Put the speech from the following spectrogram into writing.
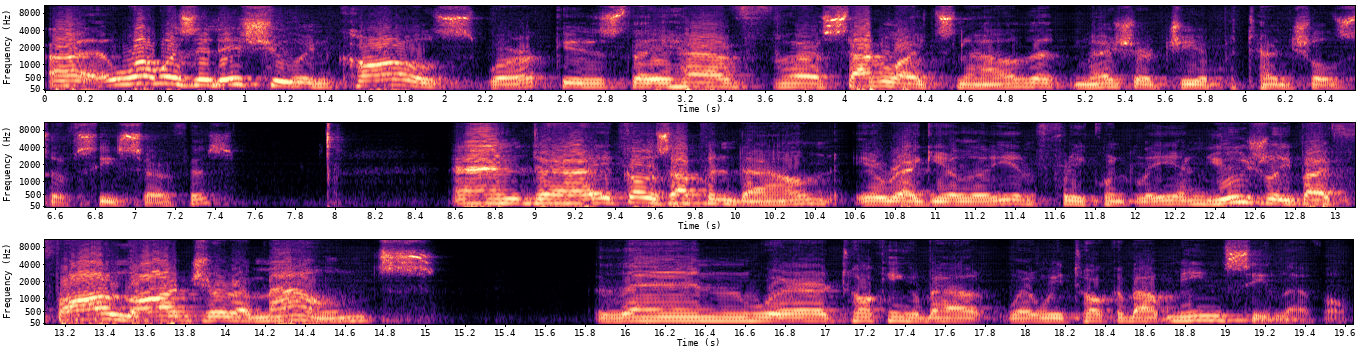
Uh, what was at issue in Carl's work is they have uh, satellites now that measure geopotentials of sea surface. And uh, it goes up and down irregularly and frequently, and usually by far larger amounts than we're talking about when we talk about mean sea level.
